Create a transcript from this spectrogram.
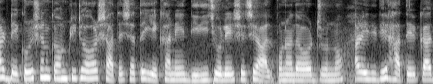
আর ডেকোরেশন কমপ্লিট হওয়ার সাথে সাথে এখানে দিদি চলে এসেছে আলপনা দেওয়ার জন্য। আর এই দিদির হাতের কাজ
